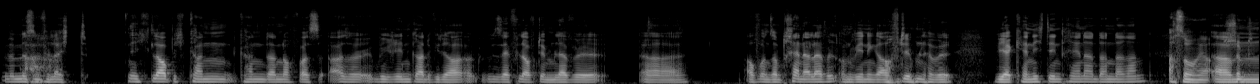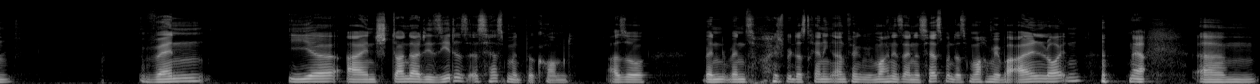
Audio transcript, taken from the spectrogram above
wir müssen Ah. vielleicht. Ich glaube, ich kann, kann dann noch was, also wir reden gerade wieder sehr viel auf dem Level äh, auf unserem Trainerlevel und weniger auf dem Level, wie erkenne ich den Trainer dann daran. Ach so, ja, stimmt. Ähm, wenn ihr ein standardisiertes Assessment bekommt, also wenn, wenn zum Beispiel das Training anfängt, wir machen jetzt ein Assessment, das machen wir bei allen Leuten, Ja. ähm,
